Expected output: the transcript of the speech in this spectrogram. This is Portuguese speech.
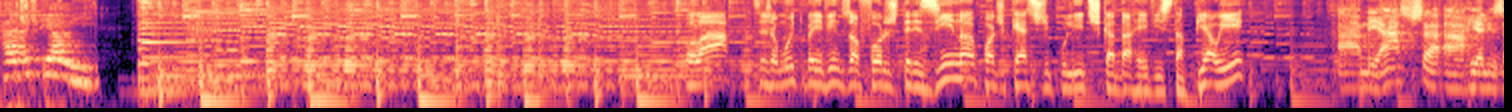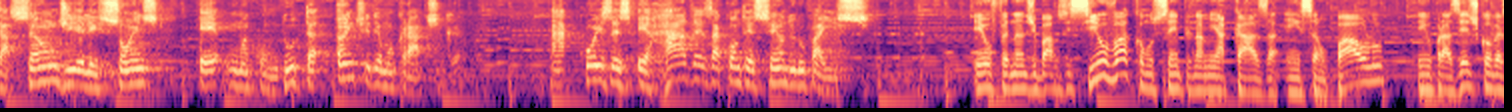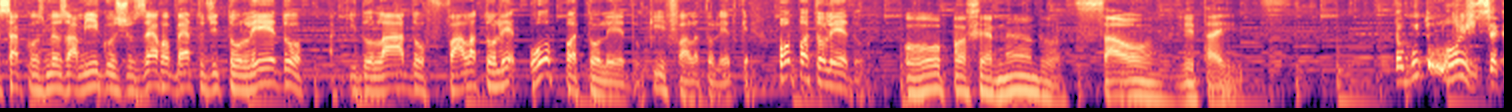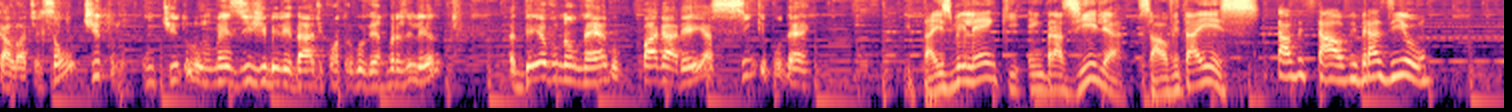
Rádio Piauí. Olá, sejam muito bem-vindos ao Foro de Teresina, podcast de política da revista Piauí. A ameaça à realização de eleições é uma conduta antidemocrática. Há coisas erradas acontecendo no país. Eu, Fernando de Barros e Silva, como sempre na minha casa em São Paulo, tenho o prazer de conversar com os meus amigos José Roberto de Toledo, aqui do lado. Fala Toledo. Opa, Toledo. Que fala Toledo? Opa, Toledo. Opa, Fernando. Salve, Thaís. Estão muito longe de ser calote. Eles são um título, um título, uma exigibilidade contra o governo brasileiro. Devo, não nego, pagarei assim que puder. Thaís Bilenque, em Brasília. Salve, Thaís. Salve, salve, Brasil.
